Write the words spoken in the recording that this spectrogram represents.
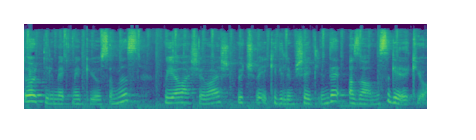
4 dilim ekmek yiyorsanız bu yavaş yavaş 3 ve 2 dilim şeklinde azalması gerekiyor.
